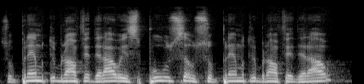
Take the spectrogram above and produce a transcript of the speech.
Supremo Tribunal Federal expulsa o Supremo Tribunal Federal.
